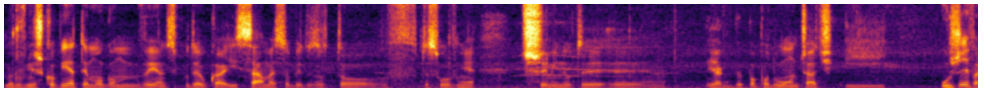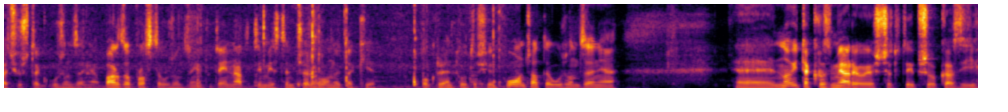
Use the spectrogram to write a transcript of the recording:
yy, Również kobiety mogą wyjąć z pudełka i same sobie to, w dosłownie 3 minuty yy, jakby popodłączać i używać już tego urządzenia. Bardzo proste urządzenie. Tutaj nad tym jest ten czerwony takie pokrętło, to się włącza to urządzenie. E, No i tak rozmiary jeszcze tutaj przy okazji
